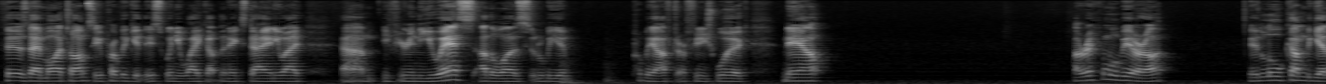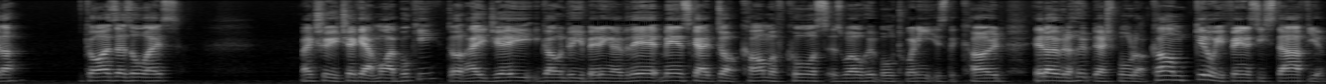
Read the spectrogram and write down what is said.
Thursday, my time, so you'll probably get this when you wake up the next day anyway. Um, if you're in the US, otherwise, it'll be a, probably after I finish work. Now, I reckon we'll be alright. It'll all come together. Guys, as always, make sure you check out mybookie.ag. Go and do your betting over there. Manscaped.com, of course, as well. Hoopball20 is the code. Head over to hoop-ball.com. Get all your fantasy stuff, your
